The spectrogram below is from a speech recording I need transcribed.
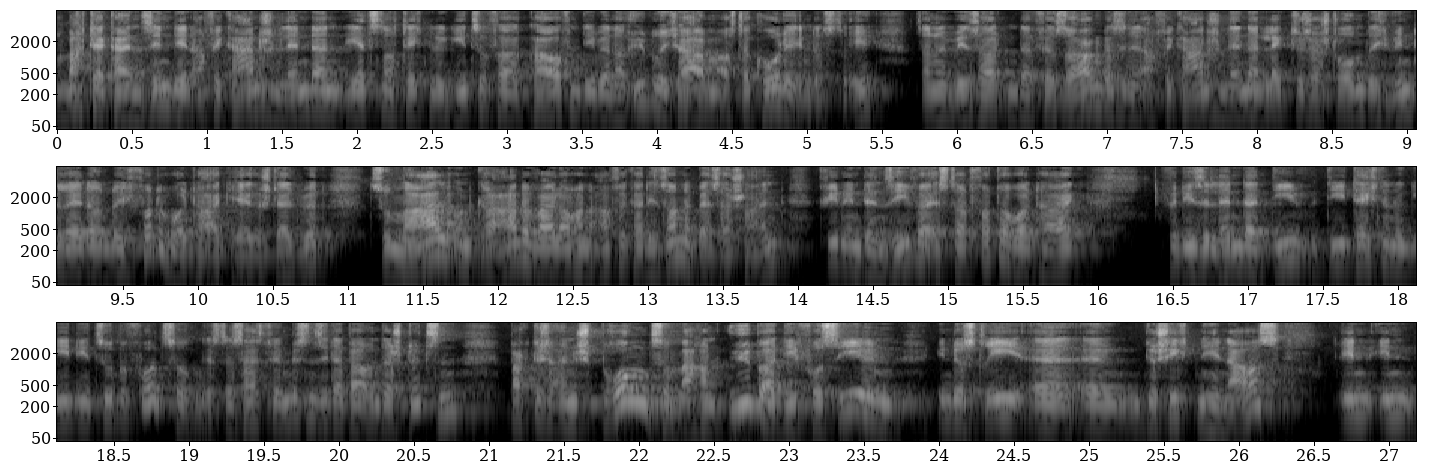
Macht ja keinen Sinn, den afrikanischen Ländern jetzt noch Technologie zu verkaufen, die wir noch übrig haben aus der Kohleindustrie, sondern wir sollten dafür sorgen, dass in den afrikanischen Ländern elektrischer Strom durch Windräder und durch Photovoltaik hergestellt wird. Zumal und gerade weil auch in Afrika die Sonne besser scheint, viel intensiver ist dort Photovoltaik für diese Länder die, die Technologie, die zu bevorzugen ist. Das heißt, wir müssen sie dabei unterstützen, praktisch einen Sprung zu machen über die fossilen Industriegeschichten äh, äh, hinaus in, in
